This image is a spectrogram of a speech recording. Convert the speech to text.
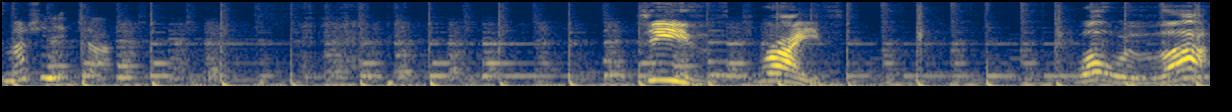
Smashing it, Jack. Jesus Christ! What was that?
